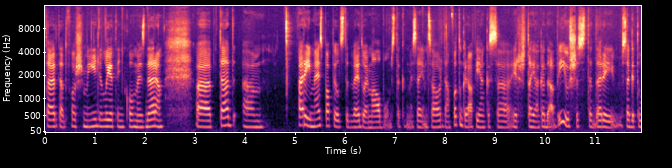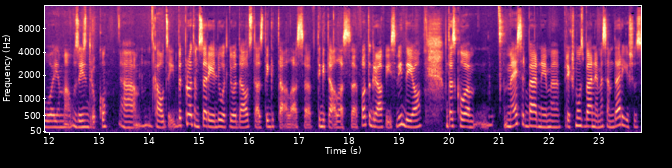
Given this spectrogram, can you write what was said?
Tā ir tāda forša mīļa lietiņa, ko mēs darām. Uh, tad, um, Arī mēs papildus veidojam albumus. Tad, kad mēs ejam cauri tām fotografijām, kas uh, ir tajā gadā bijušas, tad arī sagatavojam uh, uz izdruku um, kaudzīti. Bet, protams, arī ļoti, ļoti daudz tās digitālās, uh, digitālās uh, fotografijas, video. Un tas, ko mēs ar bērniem, uh, priekš mūsu bērniem esam darījuši uz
